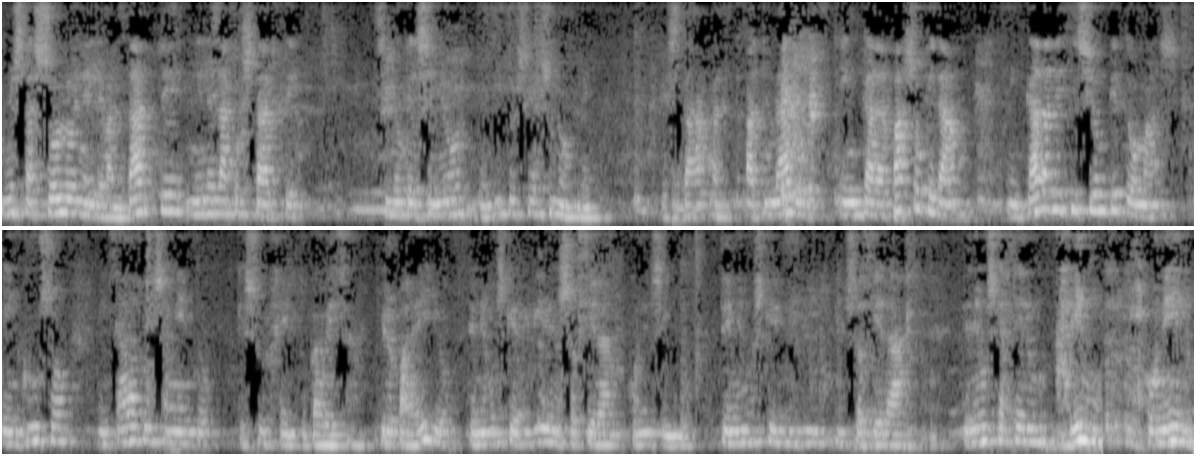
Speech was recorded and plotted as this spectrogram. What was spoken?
No estás solo en el levantarte ni en el acostarte sino que el Señor, bendito sea su nombre, está a, tu lado en cada paso que da, en cada decisión que tomas e incluso en cada pensamiento surge en tu cabeza. Pero para ello tenemos que vivir en sociedad con el Señor. Tenemos que vivir en sociedad. Tenemos que hacer un haremos con Él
